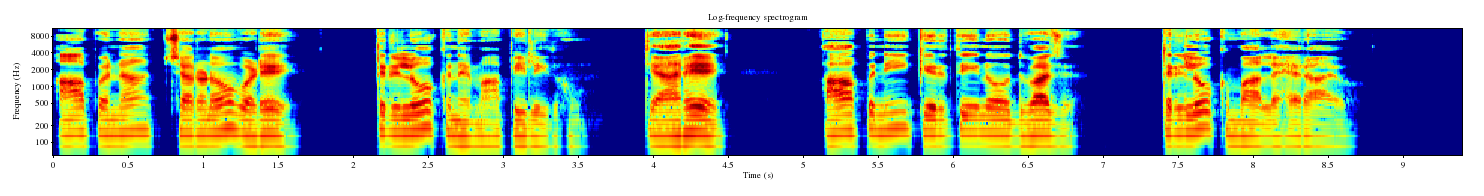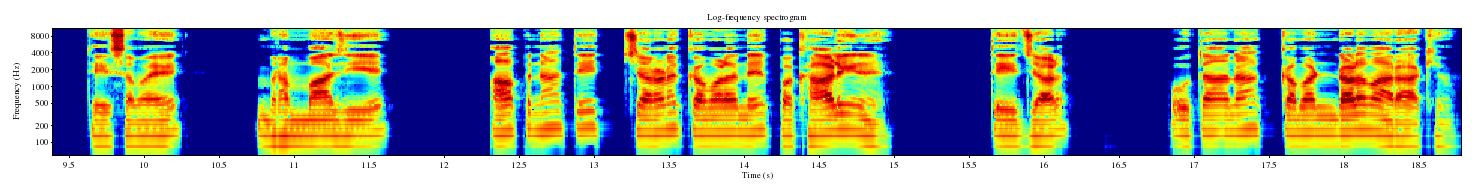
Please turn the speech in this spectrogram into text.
આપના ચરણો વડે ત્રિલોકને માપી લીધું. ત્યારે આપની કીર્તિનો ધ્વજ ત્રિલોકમાં લહેરાયો. તે સમયે બ્રહ્માજીએ આપના તે ચરણકમળને પખાળીને તે જળ પોતાના કમંડળમાં રાખ્યું.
